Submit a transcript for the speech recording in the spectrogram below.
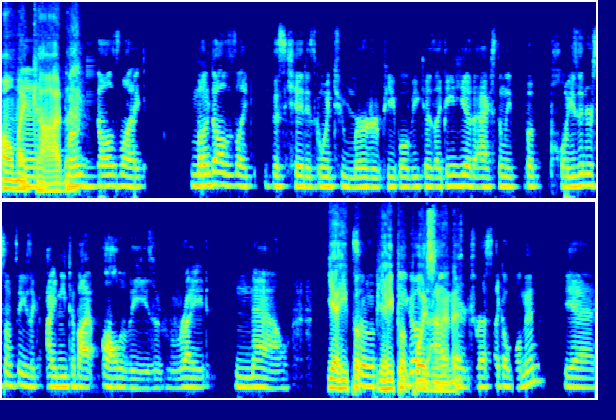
Oh my and god. Mung Daal's like, Mung Daal's like, this kid is going to murder people because I think he had accidentally put poison or something. He's like, I need to buy all of these right now. Yeah, he put so yeah he put goes poison out in there it. dressed like a woman. Yeah,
